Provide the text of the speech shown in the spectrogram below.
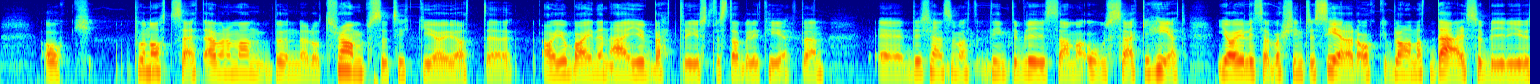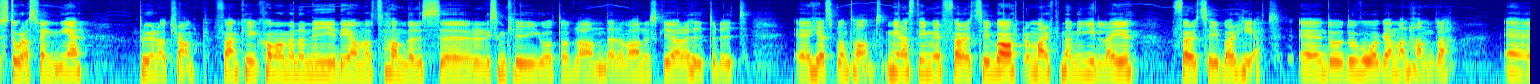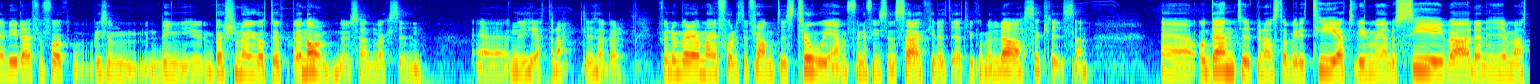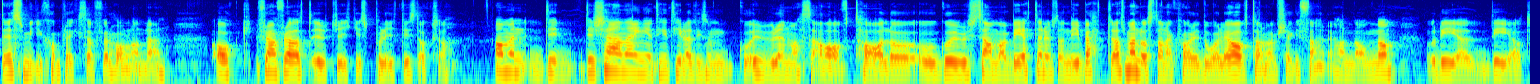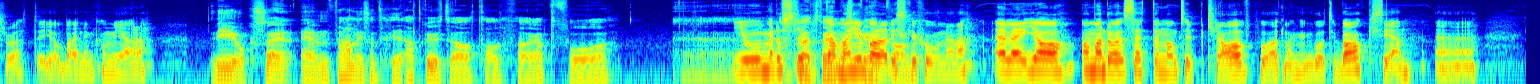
Och på något sätt, även om man bundar då Trump, så tycker jag ju att eh, ja, Joe Biden är ju bättre just för stabiliteten eh, det känns som att det inte blir samma osäkerhet. Jag är lite så börsintresserad och bland annat där så blir det ju stora svängningar på grund av Trump. För han kan ju komma med någon ny idé om något handelskrig eh, liksom, åt något land eller vad han nu ska göra hit och dit eh, helt spontant. Medan det är mer förutsägbart och marknaden gillar ju förutsägbarhet. Eh, då, då vågar man handla. Eh, det är därför folk, liksom, börsen har ju gått upp enormt nu sedan vaccinnyheterna eh, till exempel. För nu börjar man ju få lite framtidstro igen, för nu finns en säkerhet i att vi kommer lösa krisen. Eh, och den typen av stabilitet vill man ju ändå se i världen i och med att det är så mycket komplexa förhållanden. Och framförallt utrikespolitiskt också. Ja men det, det tjänar ingenting till att liksom gå ur en massa avtal och, och gå ur samarbeten utan det är bättre att man då stannar kvar i dåliga avtal och försöker förhandla om dem. Och det är det jag tror att Joe Biden kommer göra det är ju också en, en förhandlingsstrategi att gå ut i avtal för att få eh, Jo, men då slutar man ju bara diskussionerna. Eller ja, om man då sätter någon typ krav på att man kan gå tillbaks igen. Eh,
